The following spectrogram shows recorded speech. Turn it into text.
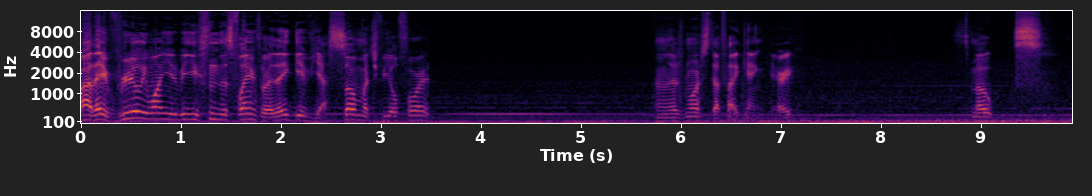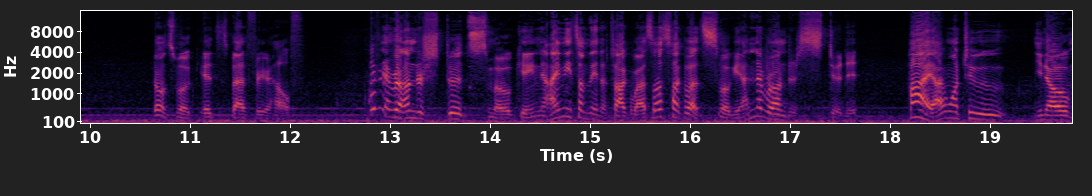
Wow, they really want you to be using this flamethrower. They give you so much fuel for it. And there's more stuff I can't carry. Smokes. Don't smoke, kids. It's bad for your health. I've never understood smoking. I need something to talk about, so let's talk about smoking. I never understood it. Hi, I want to, you know,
